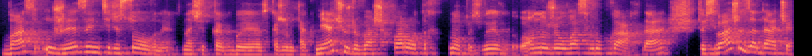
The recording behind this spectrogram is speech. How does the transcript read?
вас уже заинтересованы. Значит, как бы, скажем так, мяч уже в ваших воротах, ну, то есть вы, он уже у вас в руках, да. То есть ваша задача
